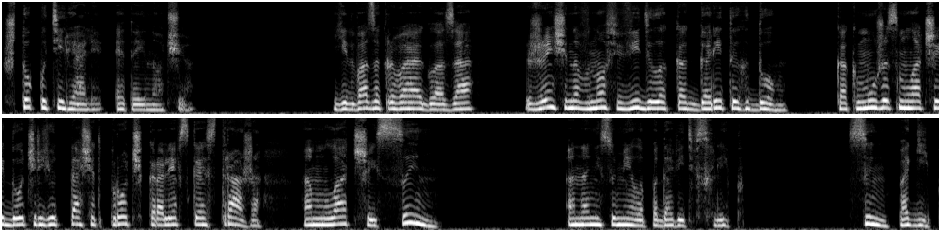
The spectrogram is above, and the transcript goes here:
что потеряли этой ночью. Едва закрывая глаза, женщина вновь видела, как горит их дом, как мужа с младшей дочерью тащат прочь королевская стража, а младший сын... Она не сумела подавить всхлип. Сын погиб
